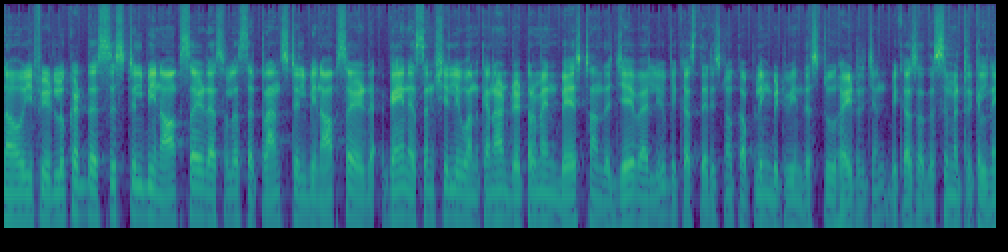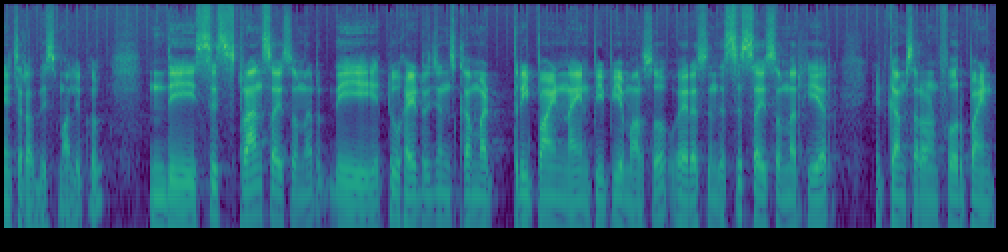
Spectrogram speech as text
Now, if you look at the cis-stilbene oxide as well as the trans-stilbene oxide, again essentially one cannot determine based on the J value because there is no coupling between these two hydrogen because of the symmetrical nature of this molecule. In the cis-trans isomer, the two hydrogens come at 3.9 ppm or so, whereas in the cis isomer here, it comes around 4.2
